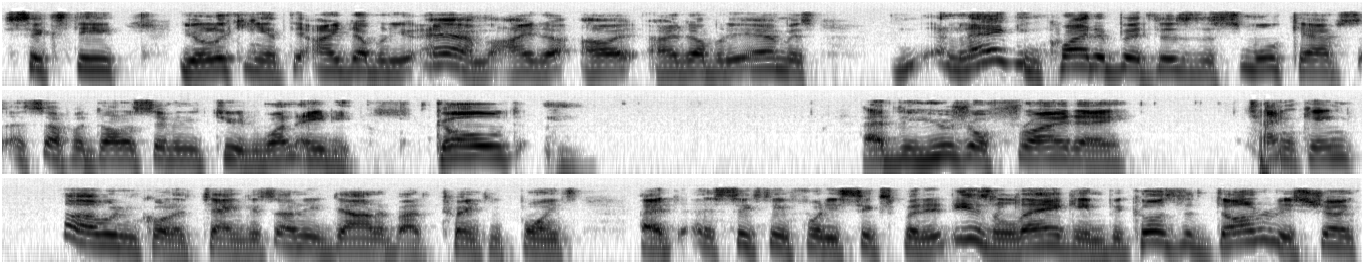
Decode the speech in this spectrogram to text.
60. You're looking at the IWM. IWM is lagging quite a bit. This is the small caps. It's up $1.72 to 180. Gold had the usual Friday tanking. I wouldn't call it tank. It's only down about 20 points at uh, 1646, but it is lagging because the dollar is showing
